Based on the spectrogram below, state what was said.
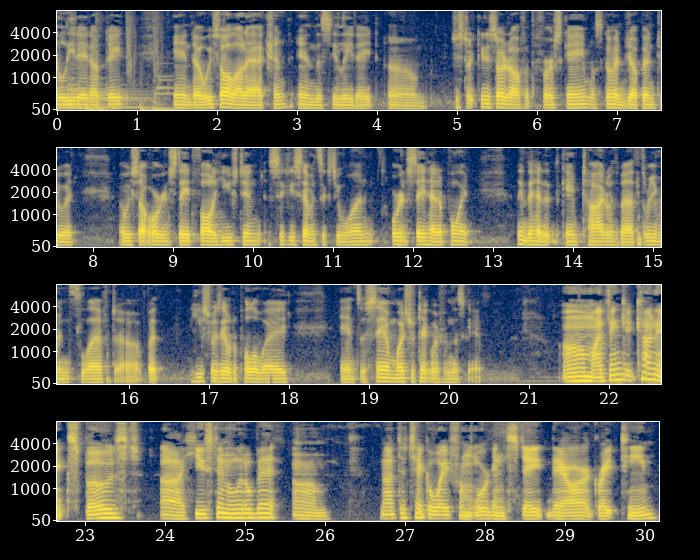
Elite Eight update, and uh, we saw a lot of action in this Elite Eight. Um, just start, getting started off with the first game. Let's go ahead and jump into it. Uh, we saw Oregon State fall to Houston, 67-61. Oregon State had a point. I think they had the game tied with about three minutes left, uh, but Houston was able to pull away. And so, Sam, what's your takeaway from this game? Um, I think it kind of exposed uh, Houston a little bit. Um, not to take away from Oregon State, they are a great team,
